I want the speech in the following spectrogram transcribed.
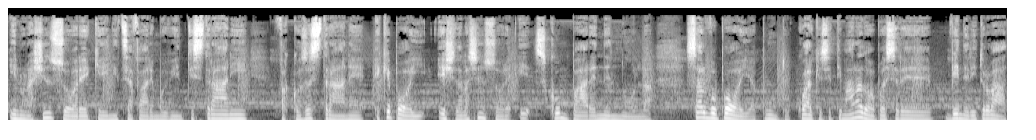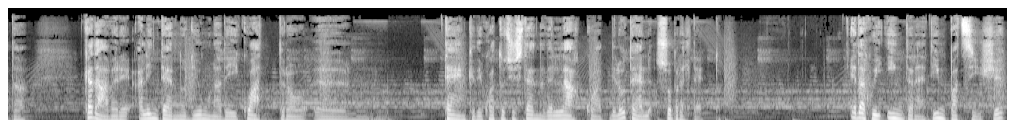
in un ascensore che inizia a fare movimenti strani, fa cose strane e che poi esce dall'ascensore e scompare nel nulla, salvo poi appunto qualche settimana dopo essere viene ritrovata cadavere all'interno di una dei quattro eh, tank, dei quattro cisterne dell'acqua dell'hotel sopra il tetto. E da qui internet impazzisce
